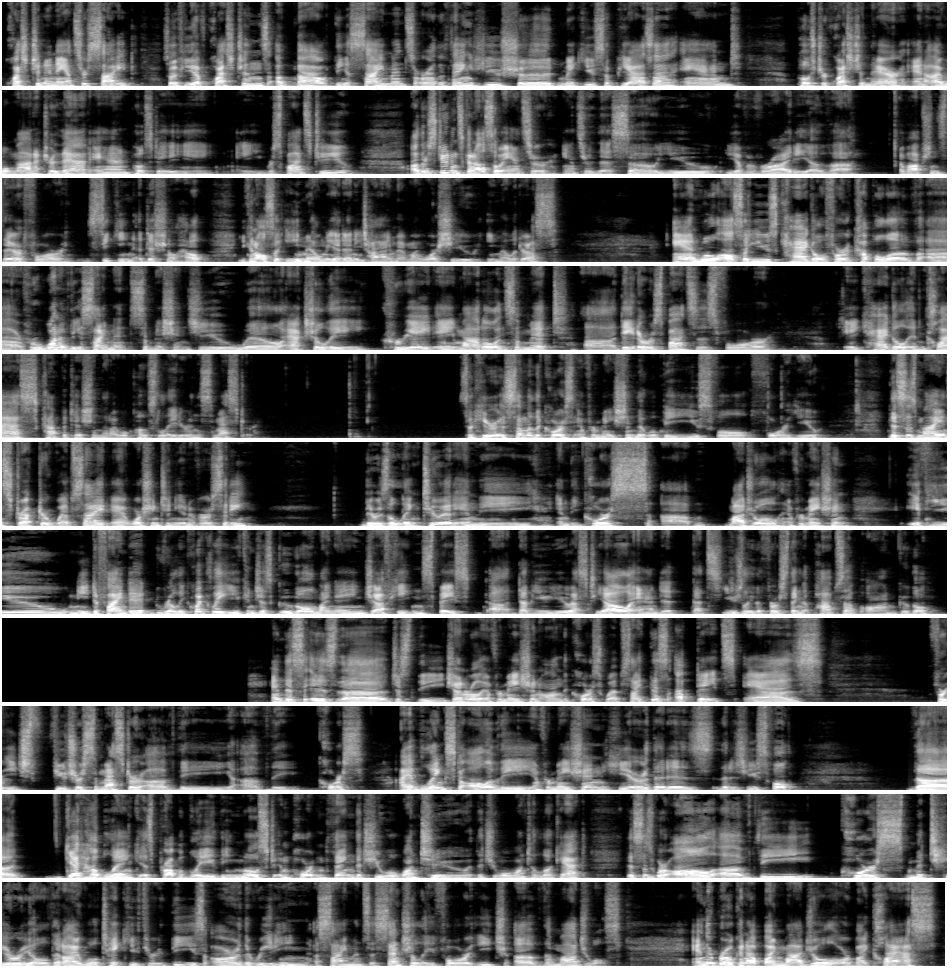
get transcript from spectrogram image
question and answer site. So if you have questions about the assignments or other things, you should make use of Piazza and post your question there, and I will monitor that and post a, a response to you. Other students can also answer answer this, so you you have a variety of uh, of options there for seeking additional help. You can also email me at any time at my WashU email address. And we'll also use Kaggle for a couple of, uh, for one of the assignment submissions. You will actually create a model and submit uh, data responses for a Kaggle in class competition that I will post later in the semester. So here is some of the course information that will be useful for you. This is my instructor website at Washington University. There is a link to it in the in the course um, module information. If you need to find it really quickly, you can just Google my name, Jeff Heaton, space uh, W-U-S-T-L, and it, that's usually the first thing that pops up on Google. And this is the just the general information on the course website. This updates as for each future semester of the of the course. I have links to all of the information here that is that is useful. The GitHub link is probably the most important thing that you will want to that you will want to look at. This is where all of the course material that I will take you through. These are the reading assignments essentially for each of the modules. And they're broken up by module or by class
